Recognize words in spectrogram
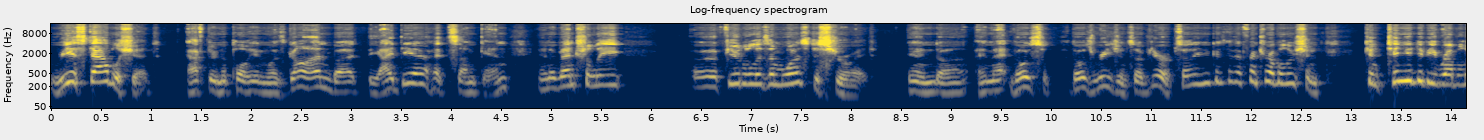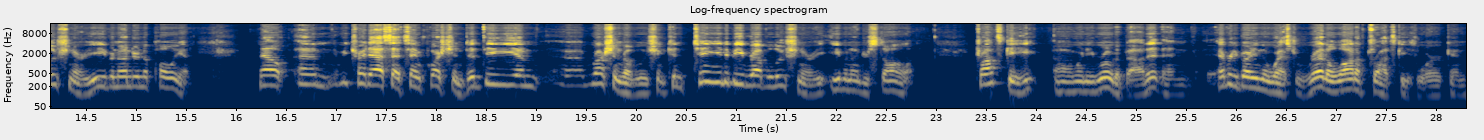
reestablish it after Napoleon was gone, but the idea had sunk in, and eventually uh, feudalism was destroyed in, uh, in that, those those regions of Europe. So you can say the French Revolution continued to be revolutionary even under Napoleon. Now, um, we try to ask that same question. Did the um, uh, Russian Revolution continue to be revolutionary even under Stalin? Trotsky, uh, when he wrote about it, and everybody in the West read a lot of Trotsky's work and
